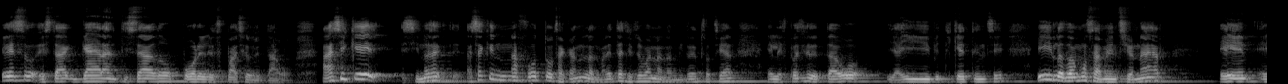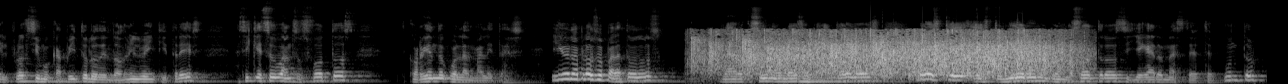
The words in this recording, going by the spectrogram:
Eso está garantizado por el espacio de Tavo. Así que si no saquen una foto sacando las maletas y suban a mi red social, el espacio de Tavo, y ahí etiquétense. Y los vamos a mencionar en el próximo capítulo del 2023. Así que suban sus fotos corriendo con las maletas. Y un aplauso para todos. Claro que sí, un aplauso para todos los que estuvieron con nosotros y llegaron hasta este punto.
